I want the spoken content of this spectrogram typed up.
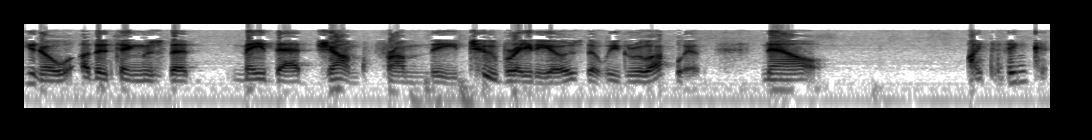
you know other things that made that jump from the tube radios that we grew up with. Now, I think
